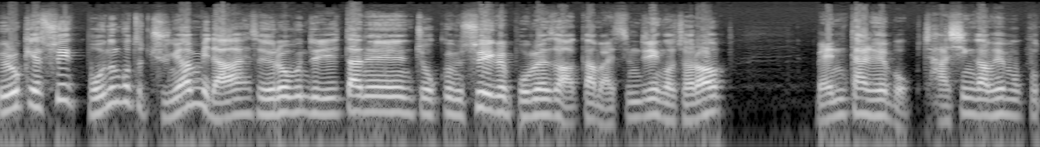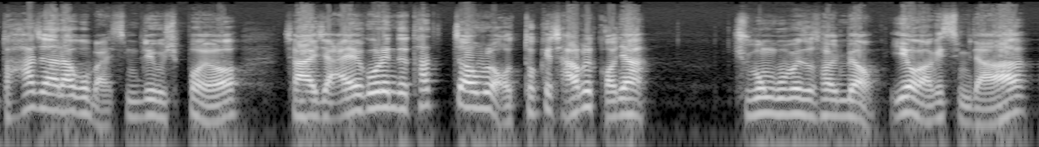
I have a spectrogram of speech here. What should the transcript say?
이렇게 수익 보는 것도 중요합니다. 그래서 여러분들이 일단은 조금 수익을 보면서 아까 말씀드린 것처럼 멘탈 회복, 자신감 회복부터 하자라고 말씀드리고 싶어요. 자, 이제 알고랜드 타점을 어떻게 잡을 거냐? 주봉 보면서 설명 이어가겠습니다.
